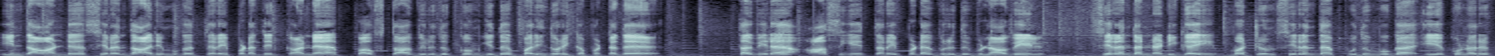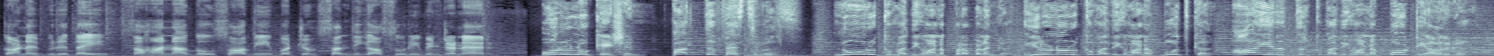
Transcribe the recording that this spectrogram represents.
இந்த ஆண்டு சிறந்த அறிமுக திரைப்படத்திற்கான பஃப்தா விருதுக்கும் இது பரிந்துரைக்கப்பட்டது. தவிர ஆசிய திரைப்பட விருது விழாவில் சிறந்த நடிகை மற்றும் சிறந்த புதுமுக இயக்குனருக்கான விருதை சஹானா கௌசாமி மற்றும் சந்தியா சூரி வென்றனர். ஒரு லொகேஷன் பத்து ஃபெஸ்டிவல்ஸ் நூறுக்கும் அதிகமான பிரபலங்கள் இருநூறுக்கும் அதிகமான பூத்கள் ஆயிரத்திற்கும் அதிகமான போட்டியாளர்கள்.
